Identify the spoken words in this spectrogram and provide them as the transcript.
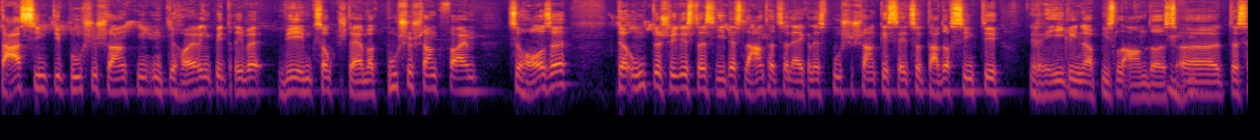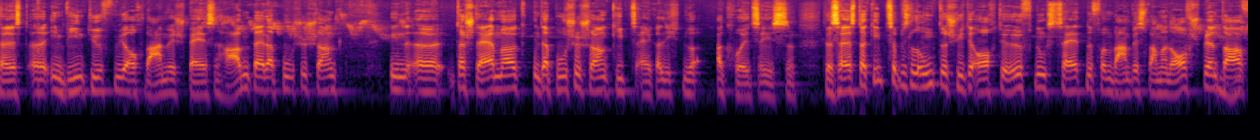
Da sind die Buschenschanken und die heurigen Betriebe, wie eben gesagt, Steiermark, Buschenschank vor allem zu Hause. Der Unterschied ist, dass jedes Land hat sein eigenes Buschenschankgesetz und dadurch sind die Regeln ein bisschen anders. Mhm. Äh, das heißt, äh, in Wien dürfen wir auch warme Speisen haben bei der Buschenschank. In äh, der Steiermark, in der Buschenschank gibt es eigentlich nur ein Kreuzessen. Das heißt, da gibt es ein bisschen Unterschiede, auch die Öffnungszeiten, von wann bis wann man aufsperren mhm. darf.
